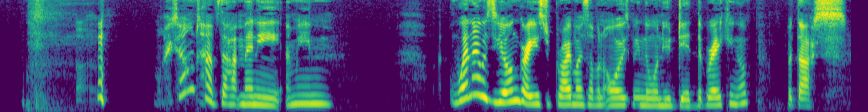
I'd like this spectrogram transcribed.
I don't have that many. I mean, when I was younger, I used to pride myself on always being the one who did the breaking up. But that's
